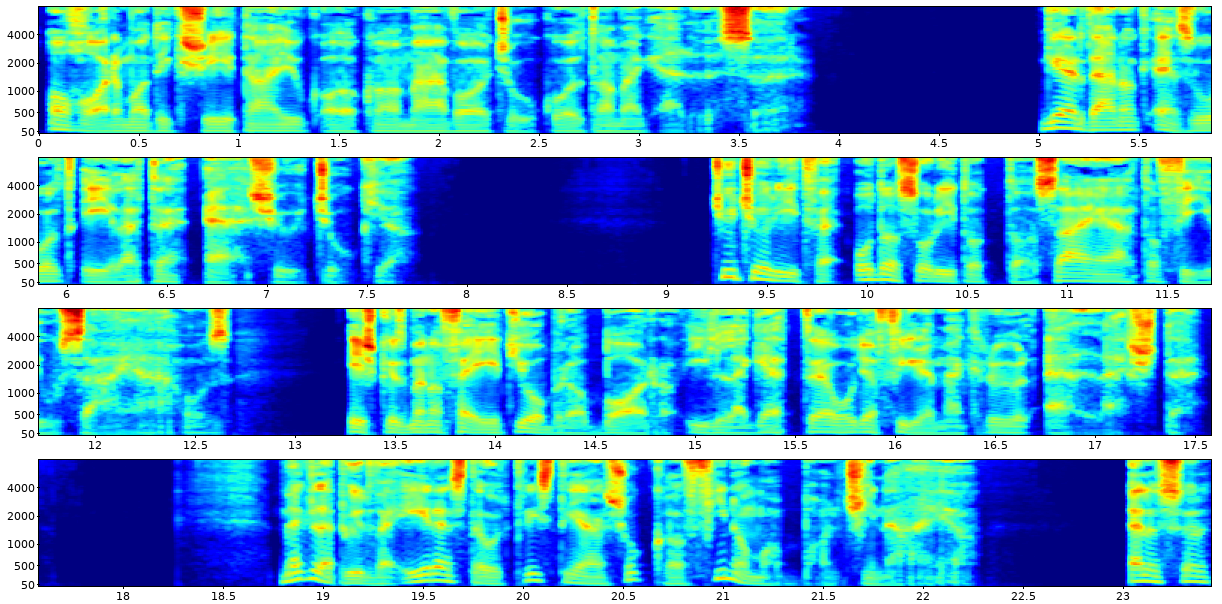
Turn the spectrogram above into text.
a harmadik sétájuk alkalmával csókolta meg először. Gerdának ez volt élete első csókja. Csücsörítve odaszorította a száját a fiú szájához, és közben a fejét jobbra-balra illegette, ahogy a filmekről elleste. Meglepődve érezte, hogy Krisztián sokkal finomabban csinálja. Először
